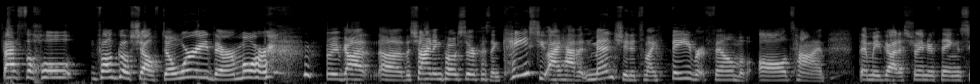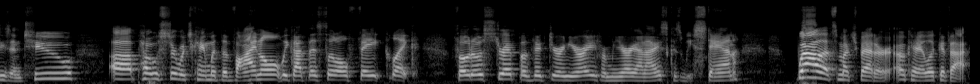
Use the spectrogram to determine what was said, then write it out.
That's the whole Funko shelf. Don't worry, there are more. We've got uh, the Shining poster, because in case you I haven't mentioned, it's my favorite film of all time. Then we've got a Stranger Things Season 2 uh, poster, which came with the vinyl. We got this little fake, like, photo strip of Victor and Yuri from Yuri on Ice, because we stan. Wow, that's much better. Okay, look at that.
